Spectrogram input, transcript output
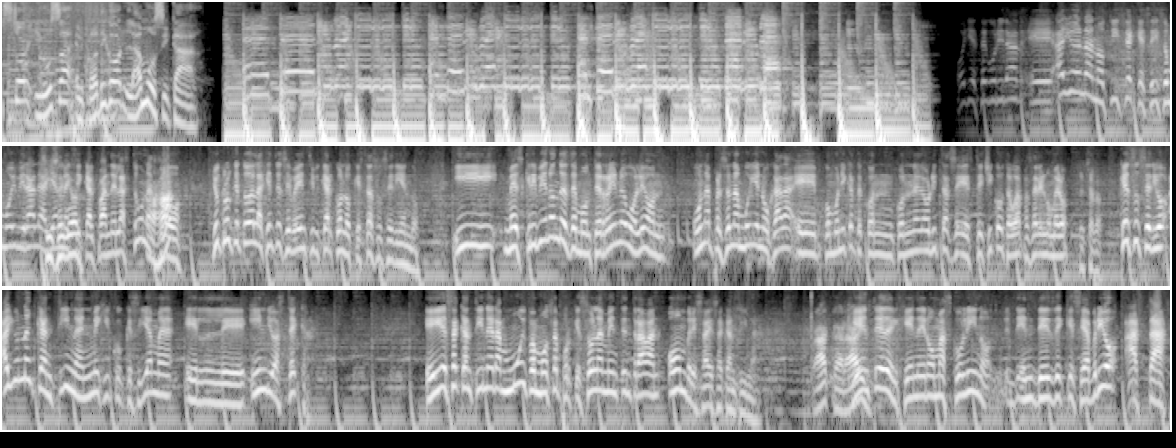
Store y usa el código La Música. El terrible tururu, turu, el terrible tururu, turu, el terrible tururu, turu, terrible. Oye, seguridad, eh, hay una noticia que se hizo muy viral allá Sí, en. Mexicalpan de las Tunas, yo creo que toda la gente se va a identificar con lo que está sucediendo. Y me escribieron desde Monterrey, Nuevo León, una persona muy enojada, eh, comunícate con, con él ahorita, este chico, te voy a pasar el número. Échalo. ¿Qué sucedió? Hay una cantina en México que se llama el eh, Indio Azteca. Y esa cantina era muy famosa porque solamente entraban hombres a esa cantina. Ah, caray. Gente del género masculino. De- desde que se abrió hasta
